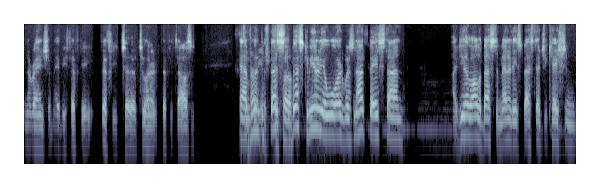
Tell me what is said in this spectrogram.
in the range of maybe 50, 50 to 250,000. It's And but the best, it's the best community award was not based on, uh, do you have all the best amenities, best education,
